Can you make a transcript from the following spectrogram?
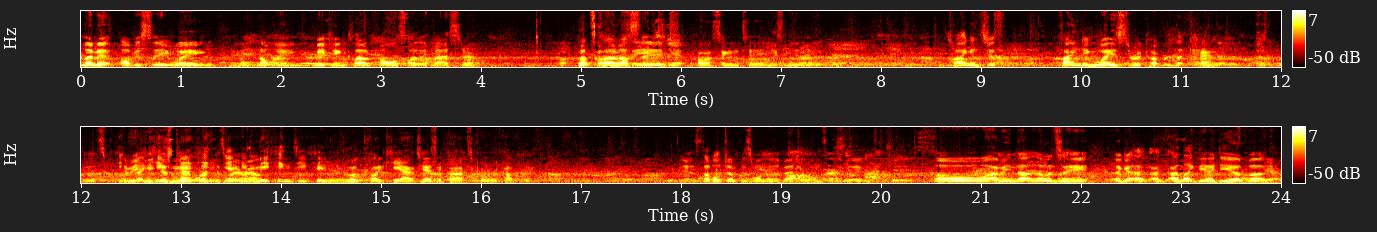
Limit obviously weighing, no, not weighing, making Cloud fall slightly faster. Puts Cloud off stage. Yeah, forcing him to use the know. Swaggins just finding ways to recover that can't just Hibiki like he's just making, can't work his yeah, way he's around. making DK look like he actually has a vertical recovery. Yeah, double jump is one of the better ones in the game. Oh, I mean that, that was a, a g- I, I like the idea, but Yeah.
